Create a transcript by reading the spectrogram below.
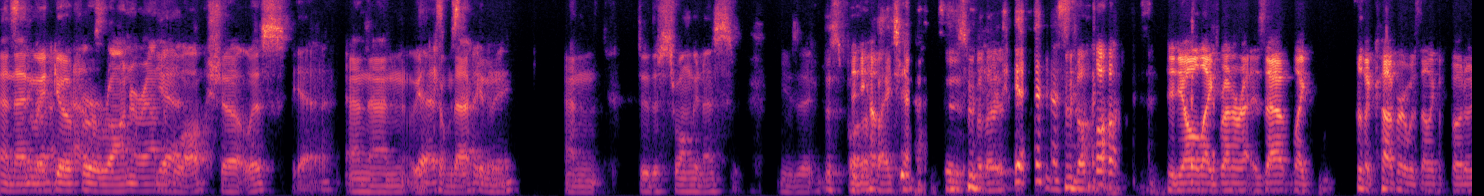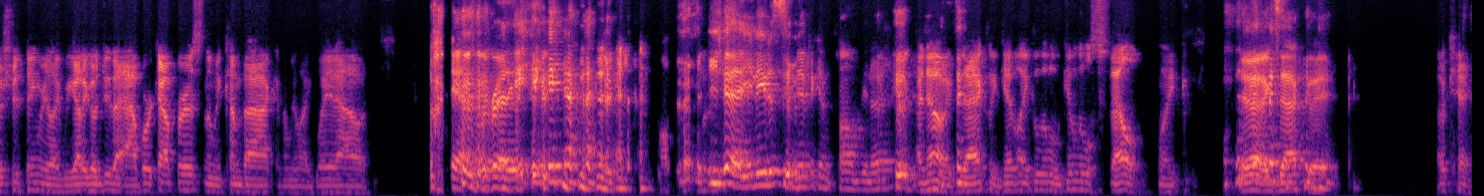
and then So we'd go for a run around Yeah. the block shirtless. yeah, And then we'd yeah. come back and and do the strongest music. The Spotify chances for those Did y'all like run around? Is that like for the cover? Was that like a photo shoot thing where you're like, we got to go do the ab workout first, and then we come back and then we like wait out? yeah, we're ready. yeah, you need a significant pump, you know. I know exactly. Get like a little, get a little svelte. Like, Yeah, exactly. Okay,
